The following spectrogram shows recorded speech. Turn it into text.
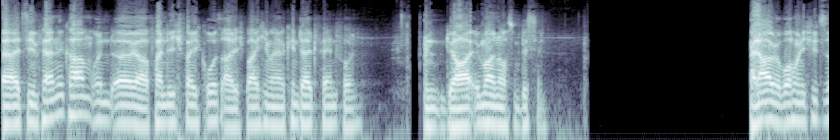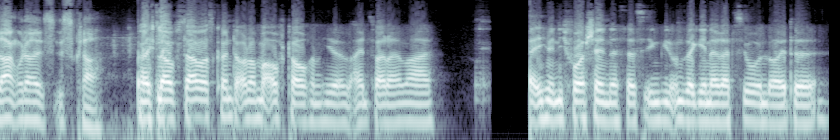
Äh, als sie im Fernsehen kamen und äh, ja, fand ich, fand ich großartig. War ich in meiner Kindheit Fan von. Und ja, immer noch so ein bisschen. Keine Ahnung, da brauchen wir nicht viel zu sagen, oder? Es ist klar. Aber ich glaube, Star Wars könnte auch nochmal auftauchen hier ein, zwei, drei Mal. Kann ich mir nicht vorstellen, dass das irgendwie in unserer Generation Leute,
